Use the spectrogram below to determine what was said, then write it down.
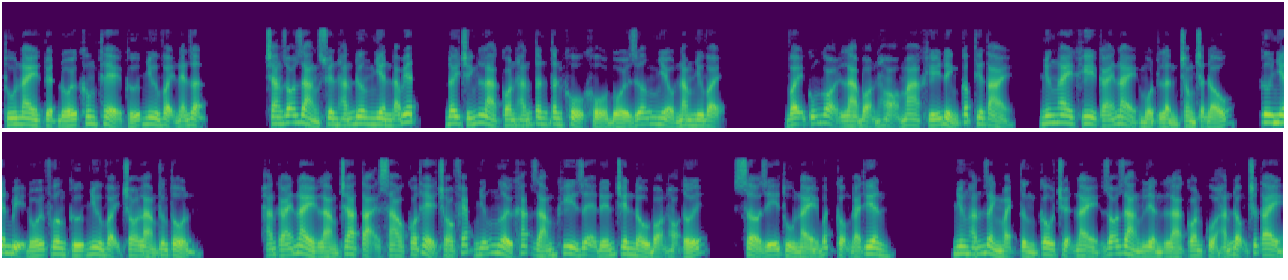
Thu này tuyệt đối không thể cứ như vậy nén giận. Trang rõ ràng xuyên hắn đương nhiên đã biết, đây chính là con hắn tân tân khổ khổ bồi dưỡng nhiều năm như vậy. Vậy cũng gọi là bọn họ ma khí đỉnh cấp thiên tài, nhưng ngay khi cái này một lần trong trận đấu, cư nhiên bị đối phương cứ như vậy cho làm thương tổn. Hắn cái này làm cha tại sao có thể cho phép những người khác dám khi dễ đến trên đầu bọn họ tới, sở dĩ thủ này bất cộng đái thiên. Nhưng hắn giành mạch từng câu chuyện này rõ ràng liền là con của hắn động trước tay,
